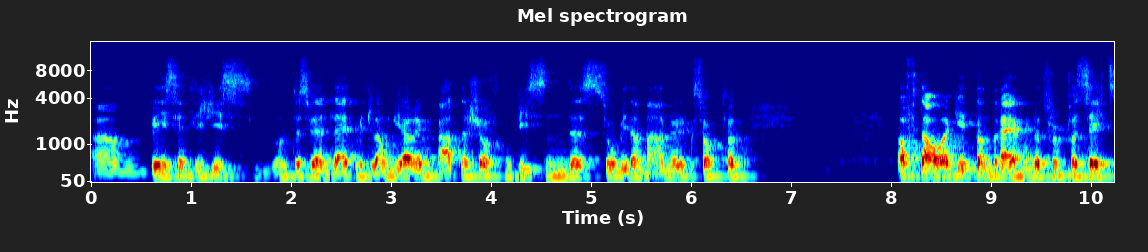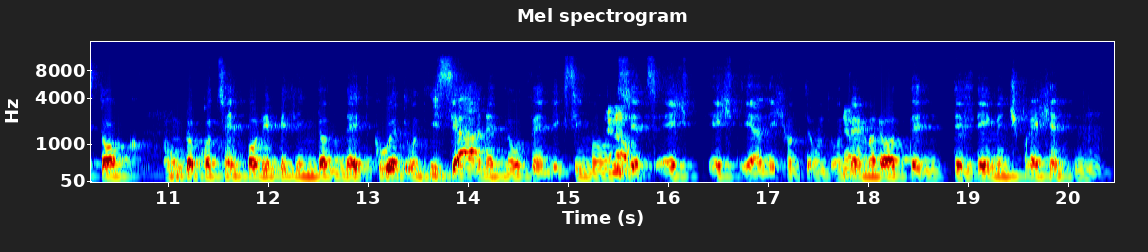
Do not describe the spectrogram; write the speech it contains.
ähm, wesentlich ist, und das werden Leute mit langjährigen Partnerschaften wissen, dass, so wie der Manuel gesagt hat, auf Dauer geht dann 365 Tage 100% Bodybuilding dann nicht gut und ist ja auch nicht notwendig, sind wir uns Genau. jetzt echt, echt ehrlich. Und, und, und Ja. wenn man da den, den dementsprechenden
